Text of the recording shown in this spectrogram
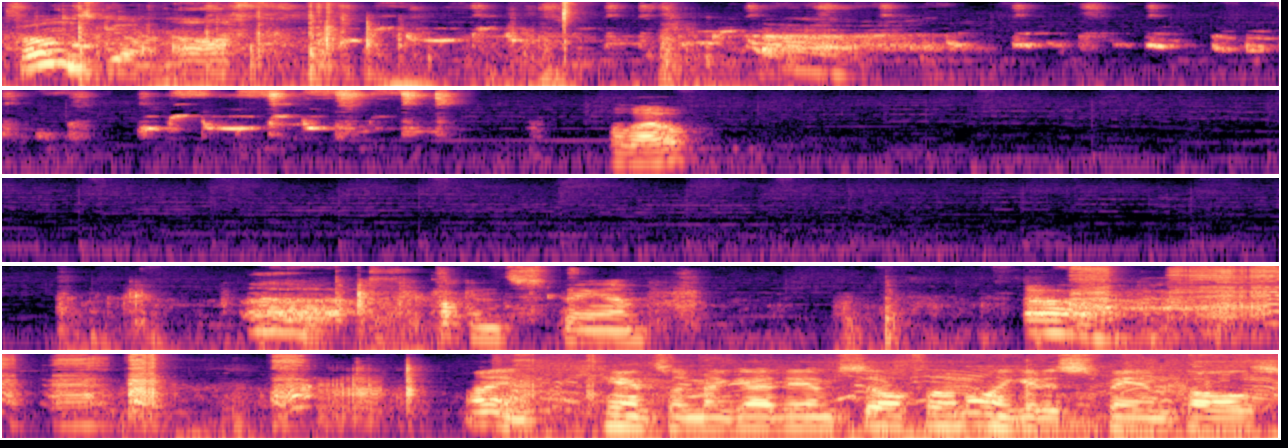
Phone's going off. Ah. Hello? Ah, fucking spam. Ah. I am canceling my goddamn cell phone. All I get is spam calls.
